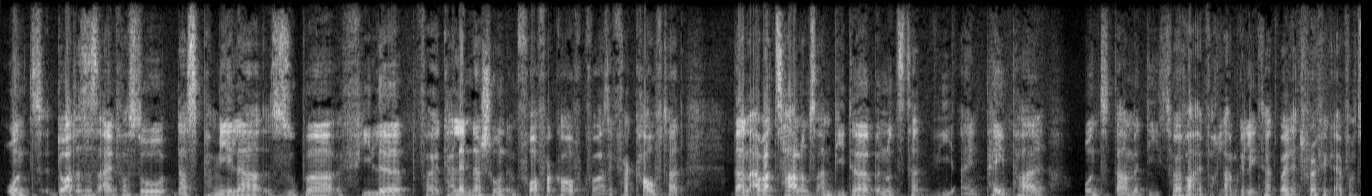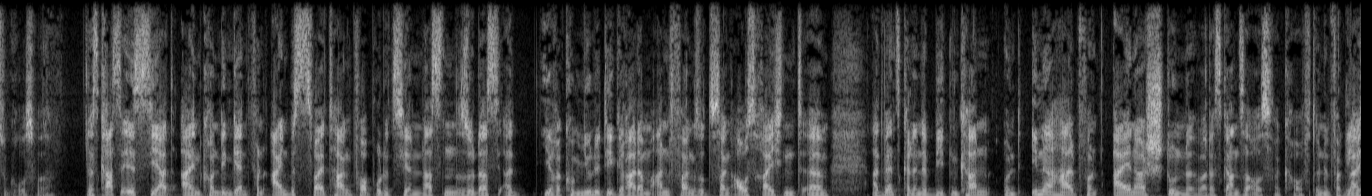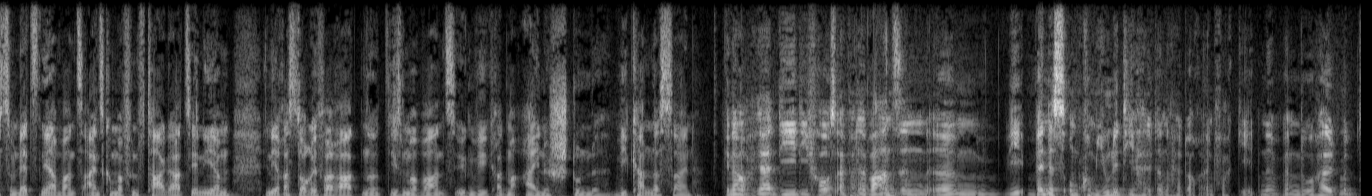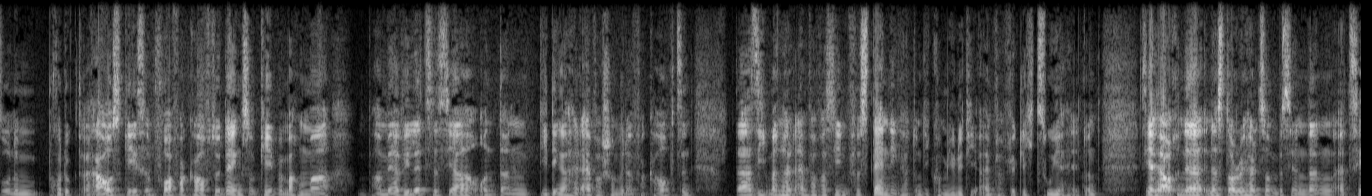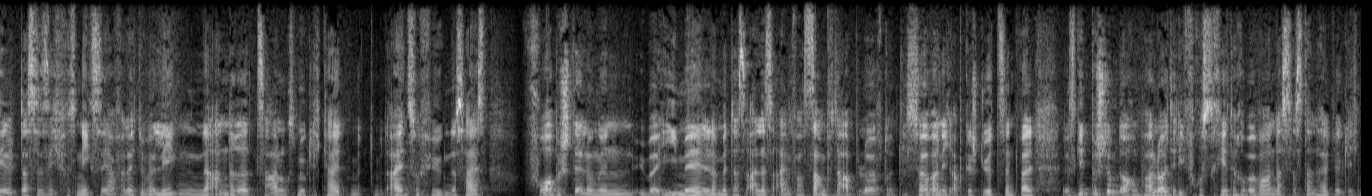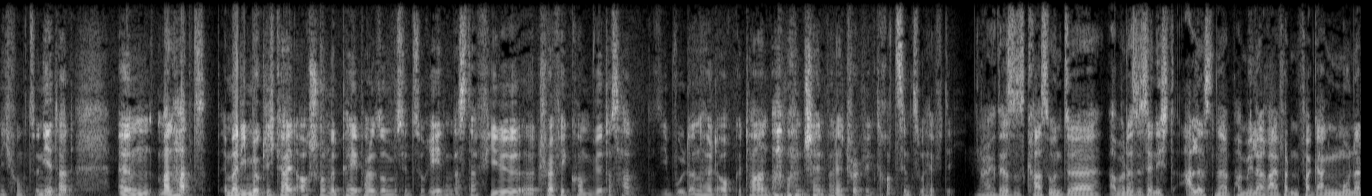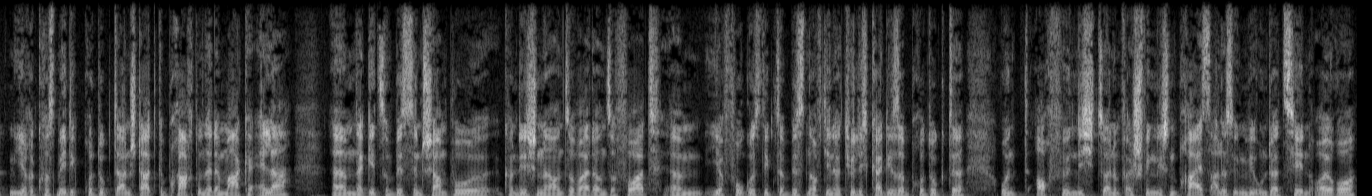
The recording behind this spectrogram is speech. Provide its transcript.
Und dort ist es einfach so, dass Pamela super viele Kalender schon im Vorverkauf quasi verkauft hat, dann aber Zahlungsanbieter benutzt hat wie ein PayPal und damit die Server einfach lahmgelegt hat, weil der Traffic einfach zu groß war. Das Krasse ist, sie hat ein Kontingent von ein bis zwei Tagen vorproduzieren lassen, sodass ihrer Community gerade am Anfang sozusagen ausreichend ähm, Adventskalender bieten kann. Und innerhalb von einer Stunde war das Ganze ausverkauft. Und im Vergleich zum letzten Jahr waren es 1,5 Tage, hat sie in ihrem in ihrer Story verraten. Und diesmal waren es irgendwie gerade mal eine Stunde. Wie kann das sein? Genau, ja, die, die Frau ist einfach der Wahnsinn, ähm, wie, wenn es um Community halt dann halt auch einfach geht. Ne? Wenn du halt mit so einem Produkt rausgehst im Vorverkauf, du denkst, okay, wir machen mal ein paar mehr wie letztes Jahr und dann die Dinger halt einfach schon wieder verkauft sind, da sieht man halt einfach, was sie für Standing hat und die Community einfach wirklich zu ihr hält. Und sie hat ja auch in der, in der Story halt so ein bisschen dann erzählt, dass sie sich fürs nächste Jahr vielleicht überlegen, eine andere Zahlungsmöglichkeit mit, mit einzufügen. Das heißt, Vorbestellungen über E-Mail, damit das alles einfach sanfter abläuft und die Server nicht abgestürzt sind, weil es gibt bestimmt auch ein paar Leute, die frustriert darüber waren, dass das dann halt wirklich nicht funktioniert hat. Ähm, man hat immer die Möglichkeit, auch schon mit PayPal so ein bisschen zu reden, dass da viel äh, Traffic kommen wird. Das hat sie wohl dann halt auch getan, aber anscheinend war der Traffic trotzdem zu heftig. Ja, das ist krass und äh, aber das ist ja nicht alles, ne? Pamela Reif hat in den vergangenen Monaten ihre Kosmetikprodukte an den Start gebracht unter der Marke Ella. Ähm, da geht so ein bisschen Shampoo, Conditioner und so weiter und so fort. Ähm, ihr Fokus liegt so ein bisschen auf die Natürlichkeit dieser Produkte und auch finde ich zu einem erschwinglichen Preis, alles irgendwie unter 10 Euro.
